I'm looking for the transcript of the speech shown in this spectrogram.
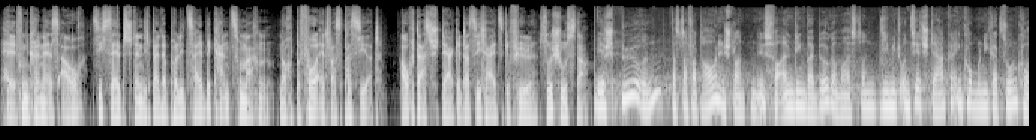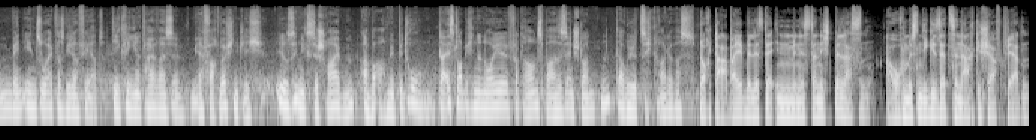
Helfen könne es auch, sich selbstständig bei der Polizei bekannt zu machen, noch bevor etwas passiert. Auch das stärke das Sicherheitsgefühl, so Schuster. Wir spüren, dass da Vertrauen entstanden ist, vor allen Dingen bei Bürgermeistern, die mit uns jetzt stärker in Kommunikation kommen, wenn ihnen so etwas widerfährt. Die kriegen ja teilweise mehrfach wöchentlich irrsinnigste Schreiben, aber auch mit Bedrohungen. Da ist, glaube ich, eine neue Vertrauensbasis entstanden. Da rührt sich gerade was. Doch dabei will es der Innenminister nicht belassen. Auch müssen die Gesetze nachgeschärft werden.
